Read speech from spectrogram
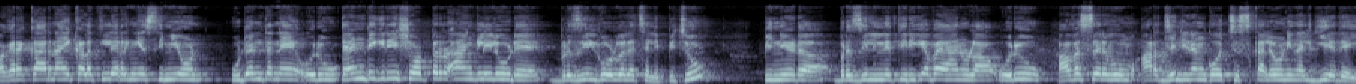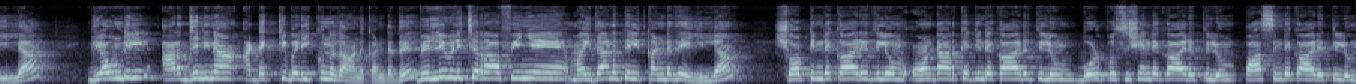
പകരക്കാരനായി കളത്തിലിറങ്ങിയ സിമിയോൺ ഉടൻ തന്നെ ഒരു ടെൻ ഡിഗ്രി ഷോർട്ടർ ആംഗിളിലൂടെ ബ്രസീൽ ഗോൾ വല ചലിപ്പിച്ചു. പിന്നീട് ബ്രസീലിന് തിരികെ വരാനുള്ള ഒരു അവസരവും അർജന്റീന കോച്ച് സ്കലോണി നൽകിയതേയില്ല. ഗ്രൗണ്ടിൽ അർജന്റീന അടക്കി ഭരിക്കുന്നതാണ് കണ്ടത്. വെല്ലുവിളിച്ച റാഫീഞ്ഞയെ മൈതാനത്തിൽ കണ്ടതേയില്ല. ഷോട്ടിന്റെ കാര്യത്തിലും ഓൺ ടാർഗറ്റിന്റെ കാര്യത്തിലും ബോൾ പൊസിഷന്റെ കാര്യത്തിലും പാസിന്റെ കാര്യത്തിലും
